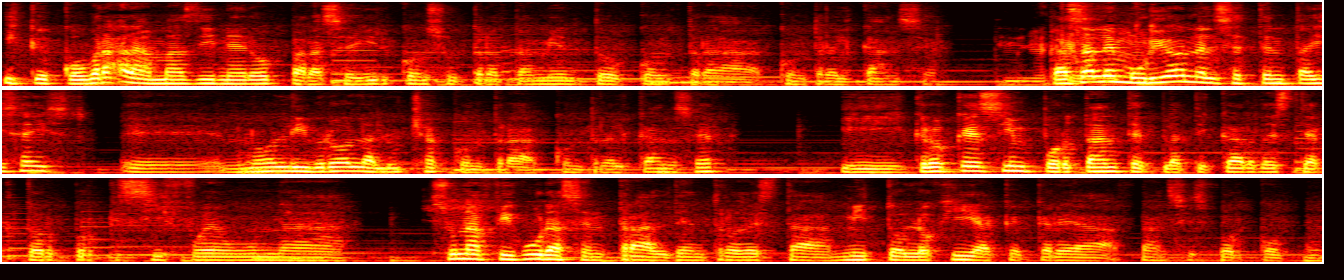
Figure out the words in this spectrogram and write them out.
y que cobrara más dinero para seguir con su tratamiento contra, contra el cáncer. Casale murió en el 76, eh, no libró la lucha contra, contra el cáncer y creo que es importante platicar de este actor porque sí fue una, es una figura central dentro de esta mitología que crea Francis Ford Coppola.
